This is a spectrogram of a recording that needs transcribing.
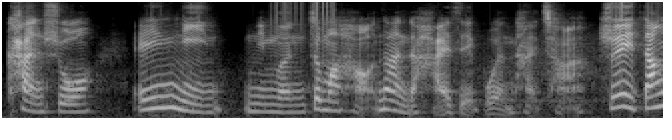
看说，哎，你你们这么好，那你的孩子也不会太差。所以当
